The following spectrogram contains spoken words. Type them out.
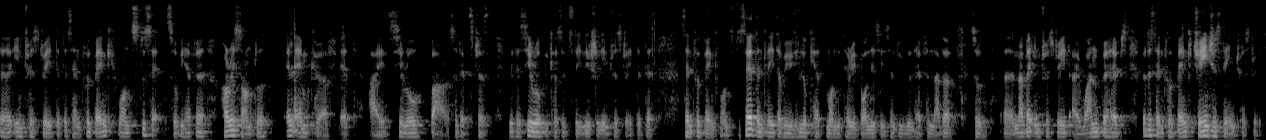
uh, interest rate that the central bank wants to set. So we have a horizontal LM curve at I0 bar. So that's just with a zero because it's the initial interest rate that the central bank wants to set. And later we look at monetary policies and we will have another, so uh, another interest rate, I1 perhaps, where the central bank changes the interest rate.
